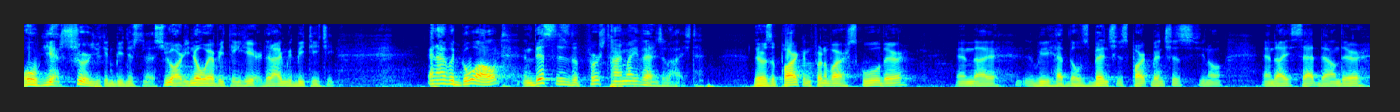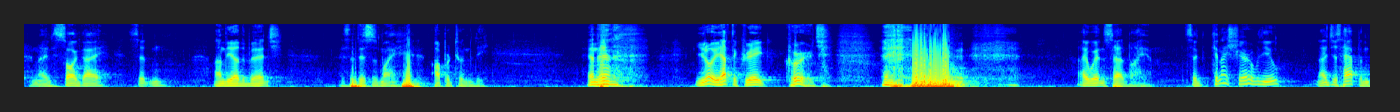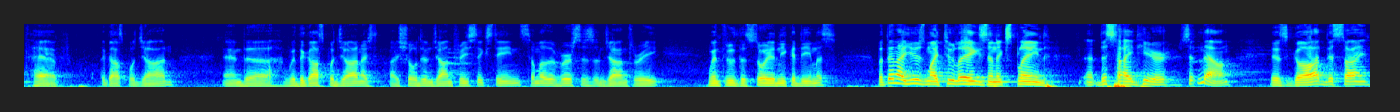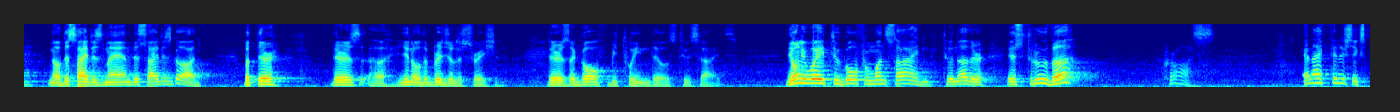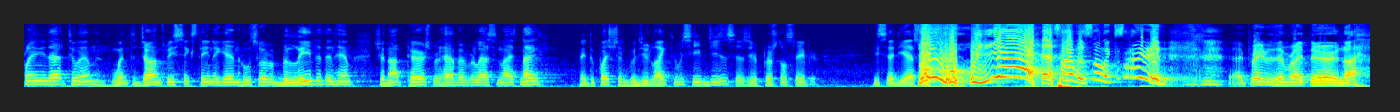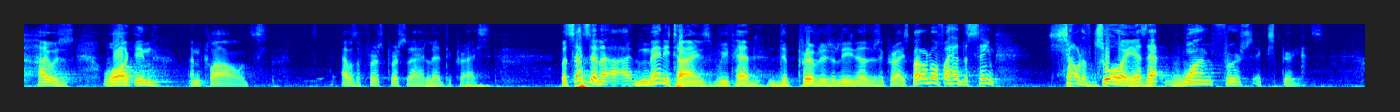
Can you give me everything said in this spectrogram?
Oh, yes, sure, you can be dismissed. You already know everything here that I'm going to be teaching. And I would go out, and this is the first time I evangelized. There was a park in front of our school there, and I, we had those benches, park benches, you know, and I sat down there, and I saw a guy sitting on the other bench. I said, This is my opportunity. And then, you know, you have to create courage. I went and sat by him. I said, Can I share with you? And I just happened to have the Gospel of John. And uh, with the Gospel of John, I, I showed him John 3.16, some other verses in John 3. Went through the story of Nicodemus. But then I used my two legs and explained uh, this side here, sitting down, is God. This side, no, this side is man. This side is God. But there, there's, uh, you know, the bridge illustration. There's a gulf between those two sides. The only way to go from one side to another is through the cross. And I finished explaining that to him and went to John 3:16 again, whosoever believeth in him should not perish but have everlasting life. And I made the question, would you like to receive Jesus as your personal savior? He said yes. Oh, yes! I was so excited. I prayed with him right there, and I, I was walking on clouds. I was the first person I had led to Christ. But since then, I, many times we've had the privilege of leading others to Christ. But I don't know if I had the same shout of joy as that one first experience.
